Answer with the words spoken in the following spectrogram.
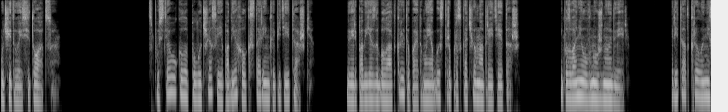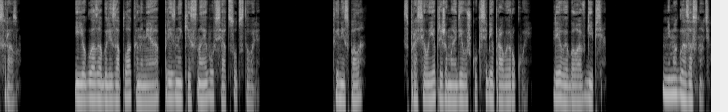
учитывая ситуацию. Спустя около получаса я подъехал к старенькой пятиэтажке. Дверь подъезда была открыта, поэтому я быстро проскочил на третий этаж и позвонил в нужную дверь. Рита открыла не сразу. Ее глаза были заплаканными, а признаки сна и вовсе отсутствовали. «Ты не спала?» — спросил я, прижимая девушку к себе правой рукой. Левая была в гипсе. «Не могла заснуть»,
